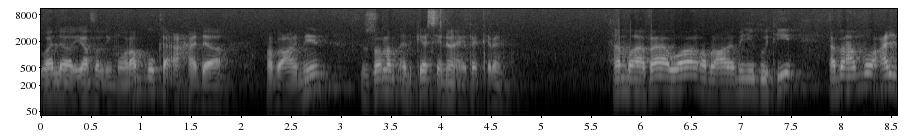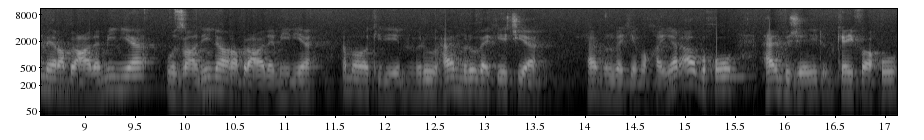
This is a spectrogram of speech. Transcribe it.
ولا يظلم ربك أحدا. رب العالمين ظلم الكسنا هيتكرن أما أفا رب العالمين يقولي أفا همو علم رب العالمين يا رب العالمين يا. أما وكذي مرو هل مرو فكي چيا هل مرو فكي مخير؟ أو بخو هل بجيد؟ كيف أخو؟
